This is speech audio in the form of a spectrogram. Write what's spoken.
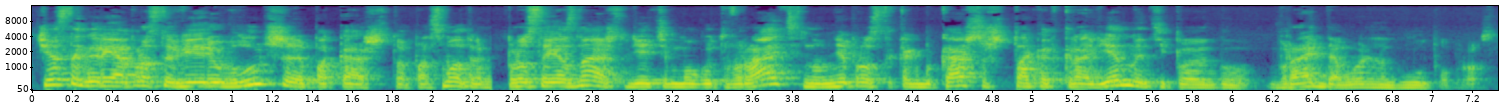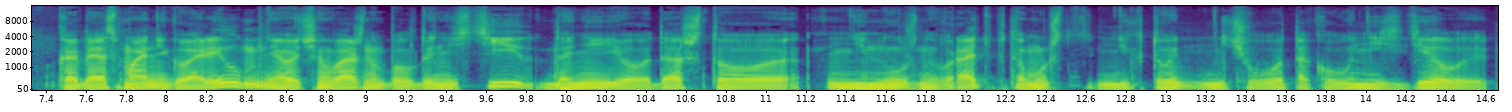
Честно говоря, я просто верю в лучшее пока что. Посмотрим. Просто я знаю, что дети могут врать, но мне просто как бы кажется, что так откровенно, типа, ну, врать довольно глупо просто. Когда я с Маней говорил, мне очень важно было донести до нее, да, что не нужно врать, потому что никто ничего такого не сделает.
